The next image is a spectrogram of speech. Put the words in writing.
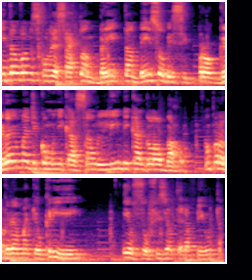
Então vamos conversar também, também sobre esse programa de comunicação límbica global. Um programa que eu criei. Eu sou fisioterapeuta.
